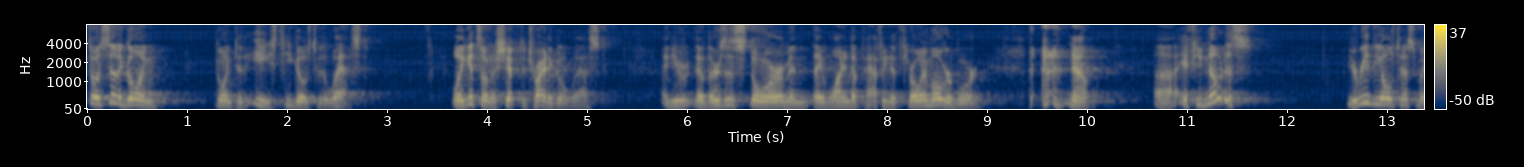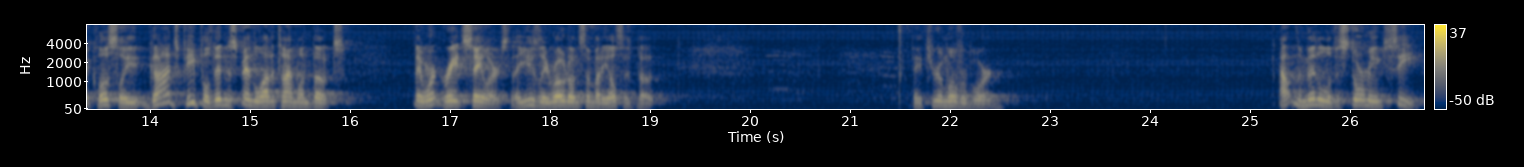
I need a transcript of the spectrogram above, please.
So instead of going, going to the east, he goes to the west. Well, he gets on a ship to try to go west. And you, know, there's a storm, and they wind up having to throw him overboard. now, uh, if you notice, you read the Old Testament closely, God's people didn't spend a lot of time on boats. They weren't great sailors. They usually rode on somebody else's boat. They threw him overboard. Out in the middle of a stormy sea.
